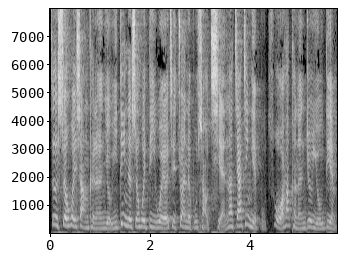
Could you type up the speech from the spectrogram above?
这个社会上可能有一定的社会地位，而且赚了不少钱，那家境也不错，他可能就有点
